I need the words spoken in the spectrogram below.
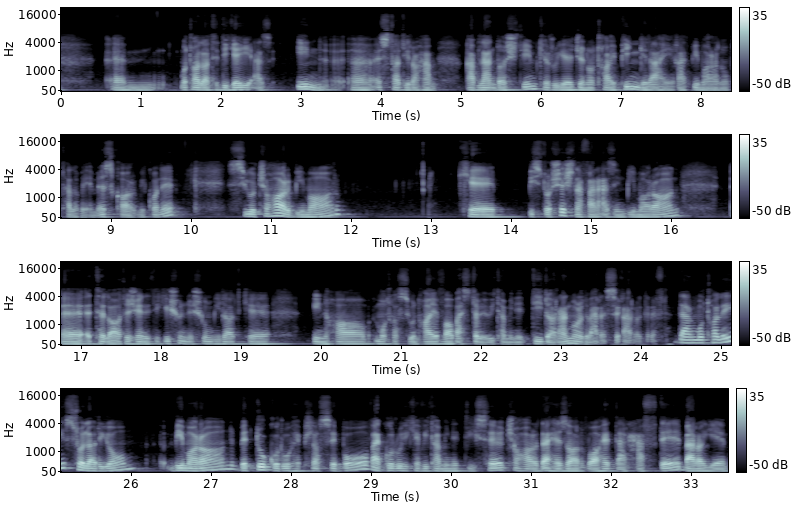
مطالعات دیگه ای از این study را هم قبلا داشتیم که روی genotyping در حقیقت بیماران مبتلا به MS کار می‌کنه. 34 بیمار که 26 نفر از این بیماران اطلاعات ژنتیکیشون نشون می‌داد که اینها موتاسیون های وابسته به ویتامین دی دارن مورد بررسی قرار گرفتن. در مطالعه سولاریوم بیماران به دو گروه placebo و گروهی که ویتامین دی سه 14 هزار واحد در هفته برای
